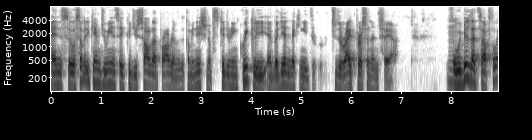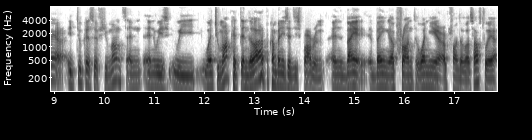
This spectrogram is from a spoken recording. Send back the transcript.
And so somebody came to me and said could you solve that problem? The combination of scheduling quickly and but yet making it to the right person and fair so we mm. built that software. It took us a few months, and and we we went to market. And a lot of companies had this problem, and by buying upfront one year upfront of our software.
